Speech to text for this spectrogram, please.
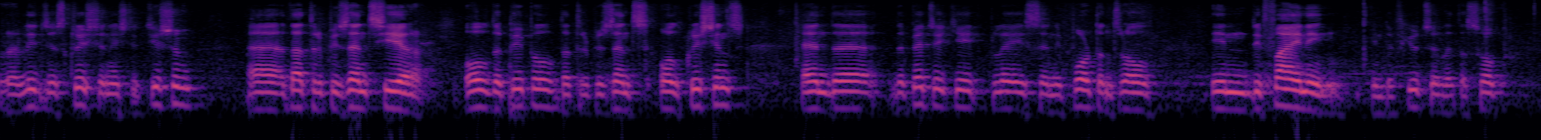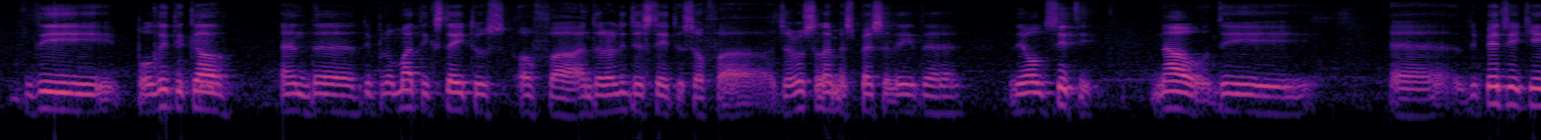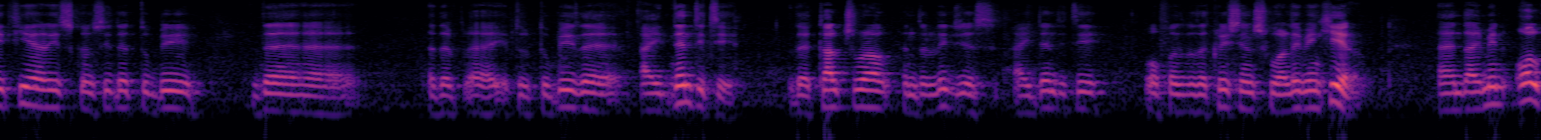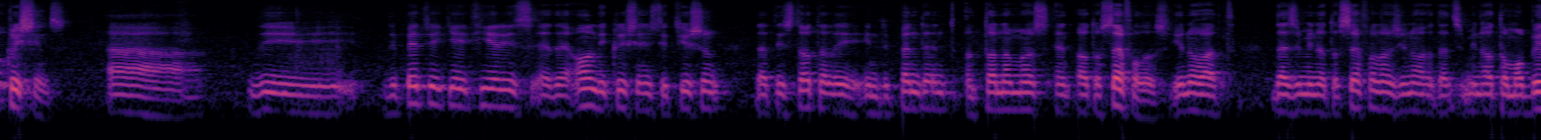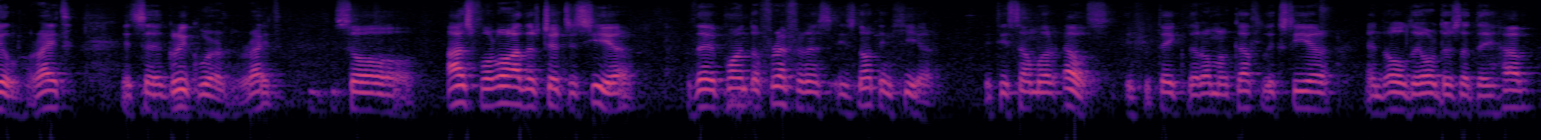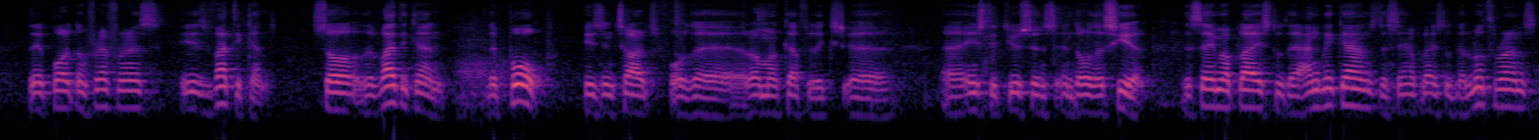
religious Christian institution uh, that represents here all the people, that represents all Christians, and uh, the Patriarchate plays an important role in defining in the future, let us hope, the political and the diplomatic status of uh, and the religious status of uh, Jerusalem, especially the the old city. Now the uh, the patriarchate here is considered to be the, the uh, to, to be the identity, the cultural and religious identity of uh, the Christians who are living here. And I mean all Christians. Uh, the, the Patriarchate here is uh, the only Christian institution that is totally independent, autonomous, and autocephalous. You know what doesn't mean autocephalous, you know, doesn't mean automobile, right? It's a Greek word, right? So, as for all other churches here, the point of reference is not in here, it is somewhere else. If you take the Roman Catholics here and all the orders that they have, the point of reference is Vatican. So, the Vatican, the Pope, is in charge for the Roman Catholic uh, uh, institutions and others here. The same applies to the Anglicans, the same applies to the Lutherans,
